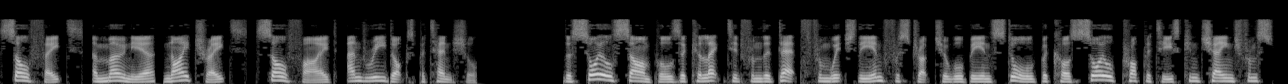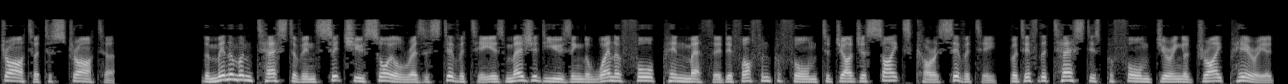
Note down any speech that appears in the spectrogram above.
sulfates, ammonia, nitrates, sulfide, and redox potential. The soil samples are collected from the depth from which the infrastructure will be installed because soil properties can change from strata to strata. The minimum test of in situ soil resistivity is measured using the Wenner 4-pin method if often performed to judge a site's corrosivity, but if the test is performed during a dry period,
